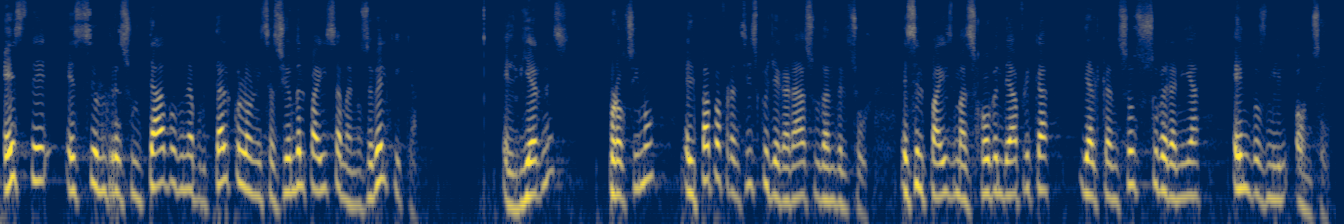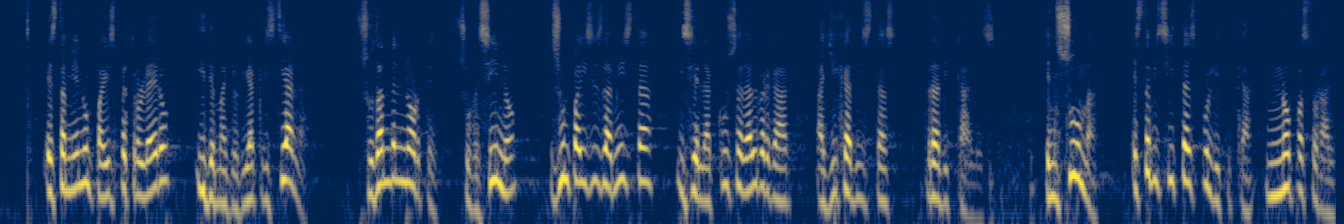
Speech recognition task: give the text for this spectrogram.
Este es el resultado de una brutal colonización del país a manos de Bélgica. El viernes próximo, el Papa Francisco llegará a Sudán del Sur. Es el país más joven de África y alcanzó su soberanía en 2011. Es también un país petrolero y de mayoría cristiana. Sudán del Norte, su vecino, es un país islamista y se le acusa de albergar a yihadistas radicales. En suma, esta visita es política, no pastoral,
